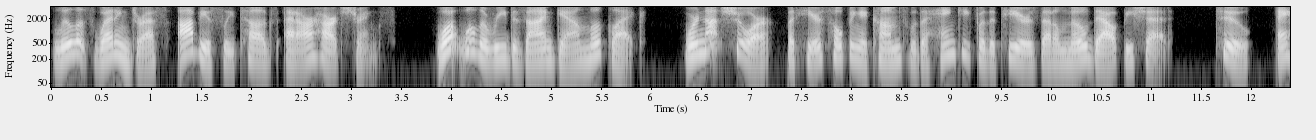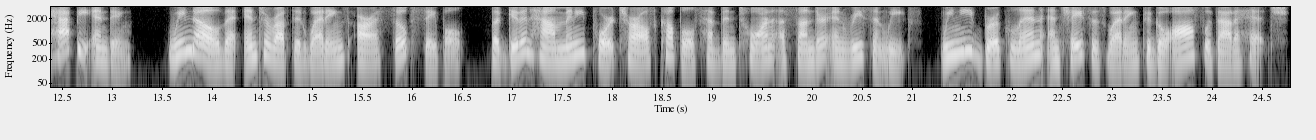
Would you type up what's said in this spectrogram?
Lilith's wedding dress obviously tugs at our heartstrings. What will the redesigned gown look like? We're not sure, but here's hoping it comes with a hanky for the tears that'll no doubt be shed. 2. A happy ending. We know that interrupted weddings are a soap staple, but given how many Port Charles couples have been torn asunder in recent weeks, we need Brook Lynn and Chase's wedding to go off without a hitch.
